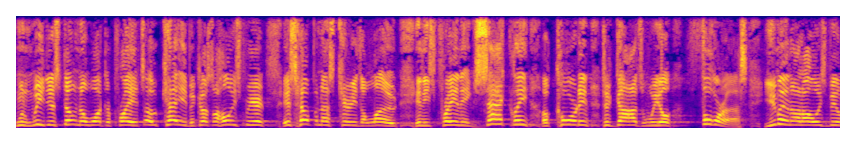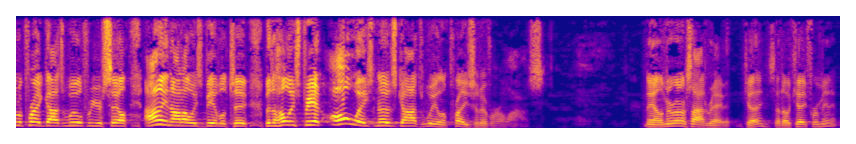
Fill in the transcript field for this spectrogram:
when we just don't know what to pray. It's okay because the Holy Spirit is helping us carry the load and He's praying exactly according to God's will for us. You may not always be able to pray God's will for yourself. I may not always be able to, but the Holy Spirit always knows God's will and prays it over our lives. Now, let me run a side rabbit, okay? Is that okay for a minute?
